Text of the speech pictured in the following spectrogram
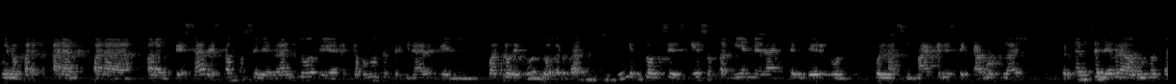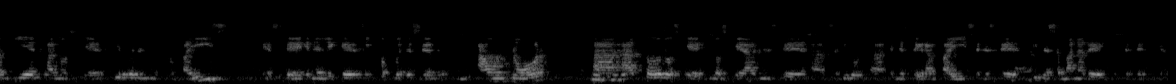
Bueno, para, para, para, para empezar, estamos celebrando, eh, acabamos de terminar el 4 de julio, ¿verdad? Entonces, eso también me da a entender con, con las imágenes de camouflage, ¿verdad? Celebra uno también a los que sirven en nuestro país, este, en el ejército, puede ser a honor a, a, todos los que, los que han este, salido en este gran país, en este fin de semana de independencia.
